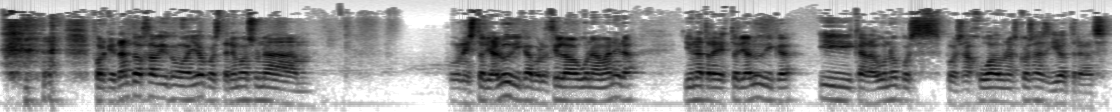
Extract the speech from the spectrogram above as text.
Porque tanto Javi como yo pues tenemos una, una historia lúdica, por decirlo de alguna manera, y una trayectoria lúdica, y cada uno pues, pues ha jugado unas cosas y otras.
